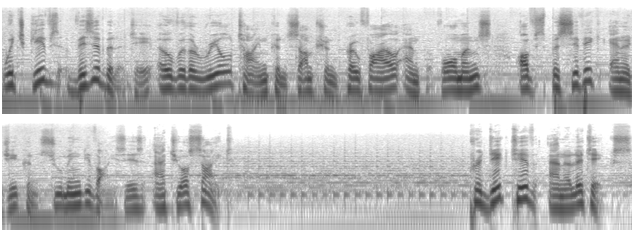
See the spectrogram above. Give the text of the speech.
which gives visibility over the real-time consumption profile and performance of specific energy-consuming devices at your site predictive analytics,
